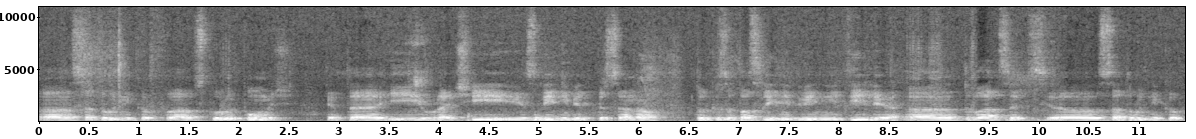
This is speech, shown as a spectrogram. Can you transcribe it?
э, сотрудников э, в скорую помощь. Это и врачи, и средний медперсонал. Только за последние две недели 20 э, сотрудников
